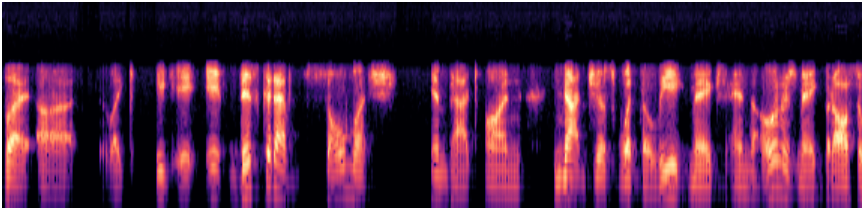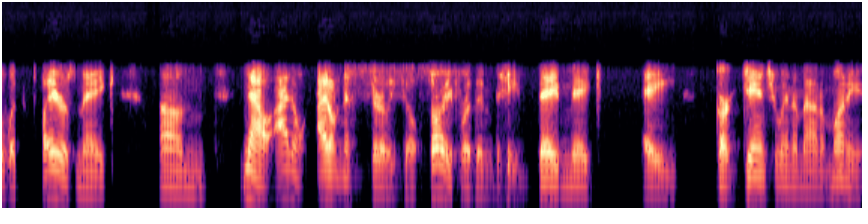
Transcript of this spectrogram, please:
but uh, like it, it, it, this could have so much impact on not just what the league makes and the owners make, but also what the players make. Um, now, I don't, I don't necessarily feel sorry for them. They, they make a gargantuan amount of money,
